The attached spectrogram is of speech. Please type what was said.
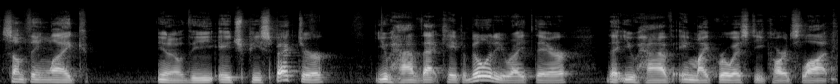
something like, you know, the HP Spectre, you have that capability right there that you have a micro SD card slot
